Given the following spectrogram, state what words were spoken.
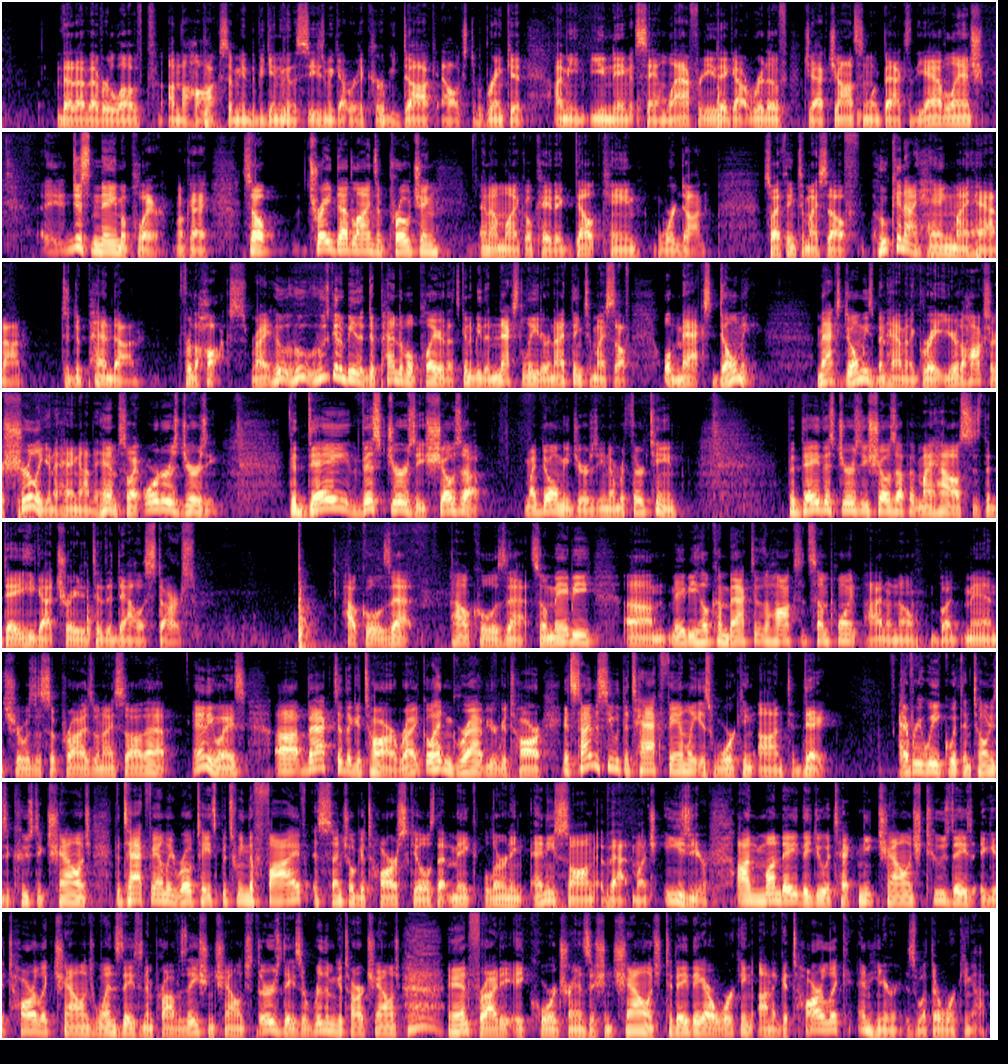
that I've ever loved on the Hawks. I mean, the beginning of the season, we got rid of Kirby Dach, Alex DeBrincat. I mean, you name it, Sam Lafferty, they got rid of. Jack Johnson went back to the Avalanche. Just name a player, okay? So, trade deadline's approaching, and I'm like, okay, they dealt Kane, we're done. So I think to myself, who can I hang my hat on to depend on for the Hawks, right? Who, who who's going to be the dependable player that's going to be the next leader? And I think to myself, well, Max Domi. Max Domi's been having a great year. The Hawks are surely going to hang on to him. So I order his jersey. The day this jersey shows up, my Domi jersey, number 13, the day this jersey shows up at my house is the day he got traded to the Dallas Stars. How cool is that? How cool is that? So maybe um, maybe he'll come back to the Hawks at some point. I don't know, but man, sure was a surprise when I saw that. Anyways, uh, back to the guitar, right? Go ahead and grab your guitar. It's time to see what the TAC family is working on today. Every week within Tony's Acoustic Challenge, the TAC family rotates between the five essential guitar skills that make learning any song that much easier. On Monday, they do a technique challenge, Tuesdays, a guitar lick challenge, Wednesdays, an improvisation challenge, Thursdays, a rhythm guitar challenge, and Friday, a chord transition challenge. Today, they are working on a guitar lick, and here is what they're working on.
